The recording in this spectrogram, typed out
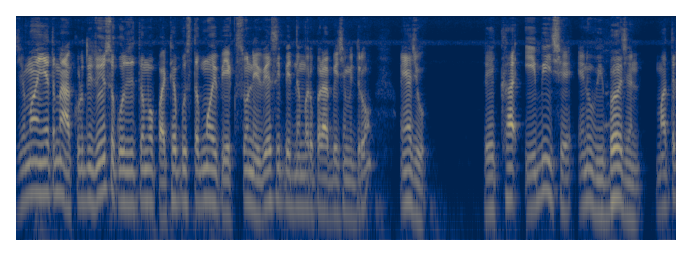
જેમાં અહીંયા તમે આકૃતિ જોઈ શકો છો તમે પાઠ્યપુસ્તકમાં હોય, એકસો નેવ્યાસી પેજ નંબર પર આપે છે મિત્રો. અહીંયા જુઓ. રેખા એ બી છે, એનું વિભાજન. માત્ર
